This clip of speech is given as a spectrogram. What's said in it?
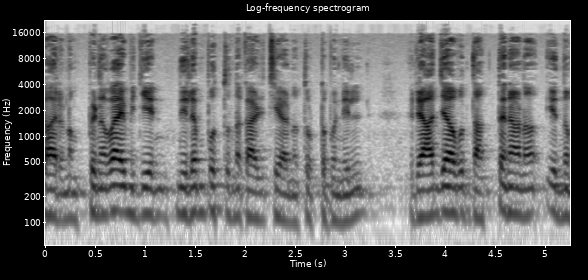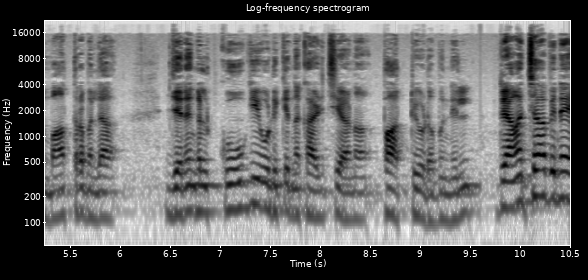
കാരണം പിണറായി വിജയൻ നിലംപൊത്തുന്ന കാഴ്ചയാണ് തൊട്ടുമുന്നിൽ. രാജാവ് നഗ്നനാണ് എന്ന് മാത്രമല്ല ജനങ്ങൾ കൂകി ഓടിക്കുന്ന കാഴ്ചയാണ് പാർട്ടിയുടെ മുന്നിൽ. രാജാവിനെ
